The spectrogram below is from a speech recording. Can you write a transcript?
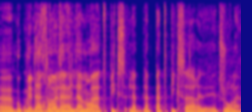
Euh, beaucoup d'attentes la évidemment. patte Pix- la- la patte Pixar est, est toujours là.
